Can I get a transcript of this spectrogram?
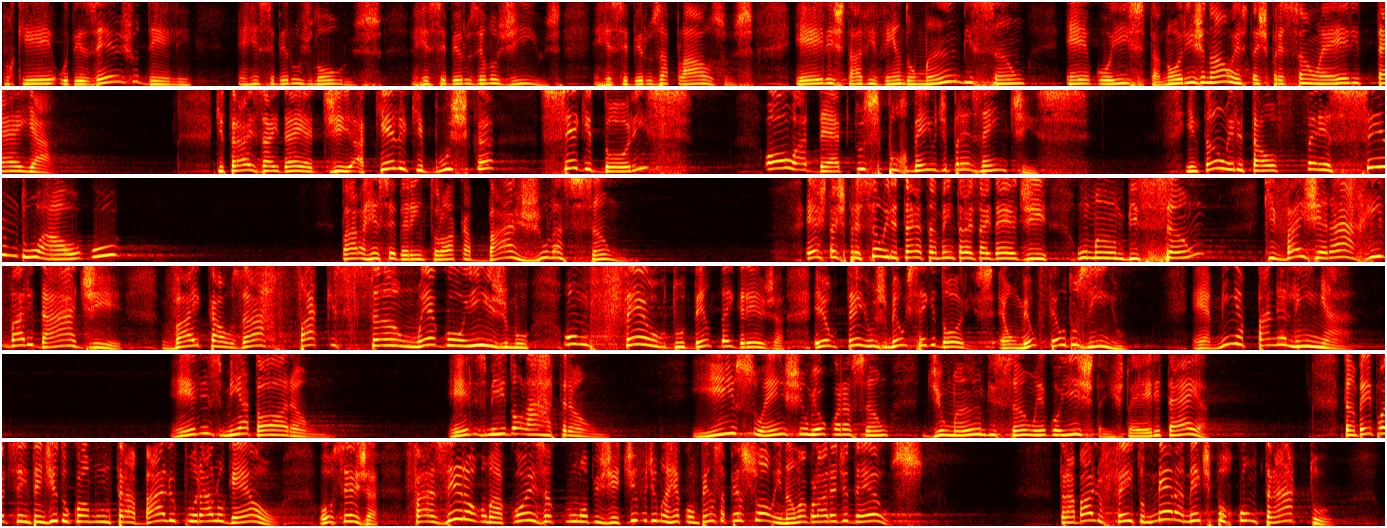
Porque o desejo dele é receber os louros, é receber os elogios, é receber os aplausos. Ele está vivendo uma ambição egoísta. No original, esta expressão é eritéia, que traz a ideia de aquele que busca seguidores ou adeptos por meio de presentes. Então ele está oferecendo algo para receber em troca bajulação. Esta expressão iriteia também traz a ideia de uma ambição que vai gerar rivalidade, vai causar facção, egoísmo, um feudo dentro da igreja. Eu tenho os meus seguidores, é o meu feudozinho, é a minha panelinha. Eles me adoram, eles me idolatram. E isso enche o meu coração de uma ambição egoísta, isto é eritéia. Também pode ser entendido como um trabalho por aluguel, ou seja, fazer alguma coisa com o objetivo de uma recompensa pessoal e não a glória de Deus. Trabalho feito meramente por contrato,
